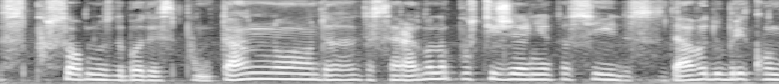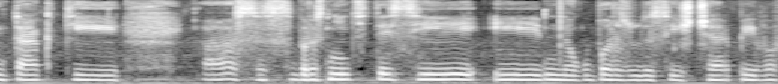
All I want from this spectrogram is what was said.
способност да бъде спонтанно, да, да се радва на постиженията си, да създава добри контакти а, с връзниците си и много бързо да се изчерпи в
